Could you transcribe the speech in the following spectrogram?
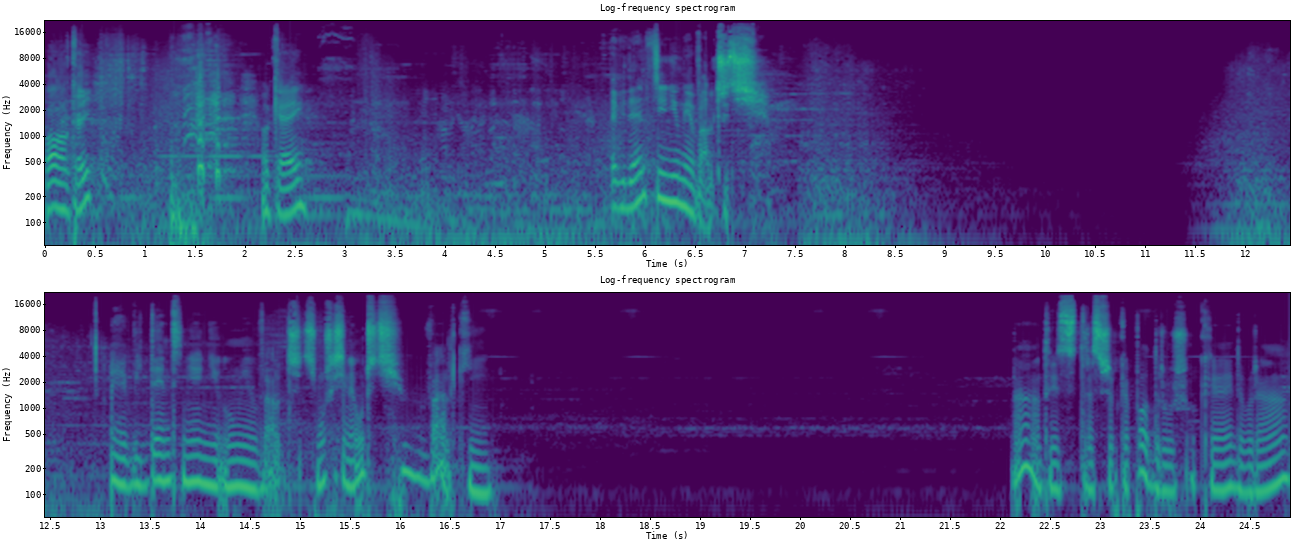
O, okej. Okej. Ewidentnie nie umiem walczyć. Ewidentnie nie umiem walczyć. Muszę się nauczyć walki. A, to jest teraz szybka podróż. Okej, dobra.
